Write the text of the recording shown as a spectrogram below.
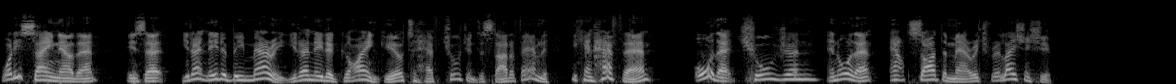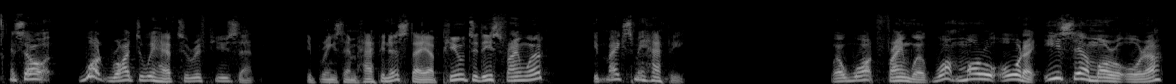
what he's saying now that is that you don't need to be married. You don't need a guy and girl to have children, to start a family. You can have that, all that, children and all that, outside the marriage relationship. And so, what right do we have to refuse that? It brings them happiness. They appeal to this framework. It makes me happy. Well, what framework, what moral order? Is there a moral order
